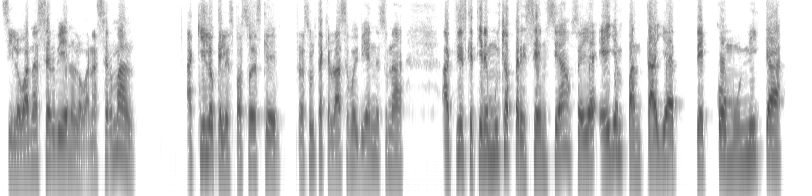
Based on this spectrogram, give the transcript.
si lo van a hacer bien o lo van a hacer mal. Aquí lo que les pasó es que resulta que lo hace muy bien, es una actriz que tiene mucha presencia, o sea, ella, ella en pantalla te comunica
